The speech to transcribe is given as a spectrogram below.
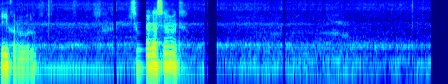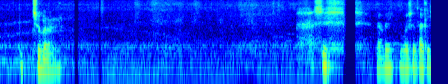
কি করব বলো? আছে আমার? কিচ্ছু করার নেই। আসি, বসে থাকি।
